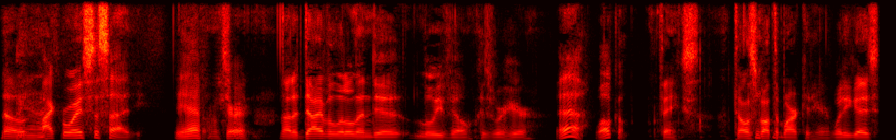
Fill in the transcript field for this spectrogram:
No, Yeah. Microwave society. Yeah, for sure. now to dive a little into Louisville because we're here. Yeah. Welcome. Thanks. Tell us about the market here. What do you guys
